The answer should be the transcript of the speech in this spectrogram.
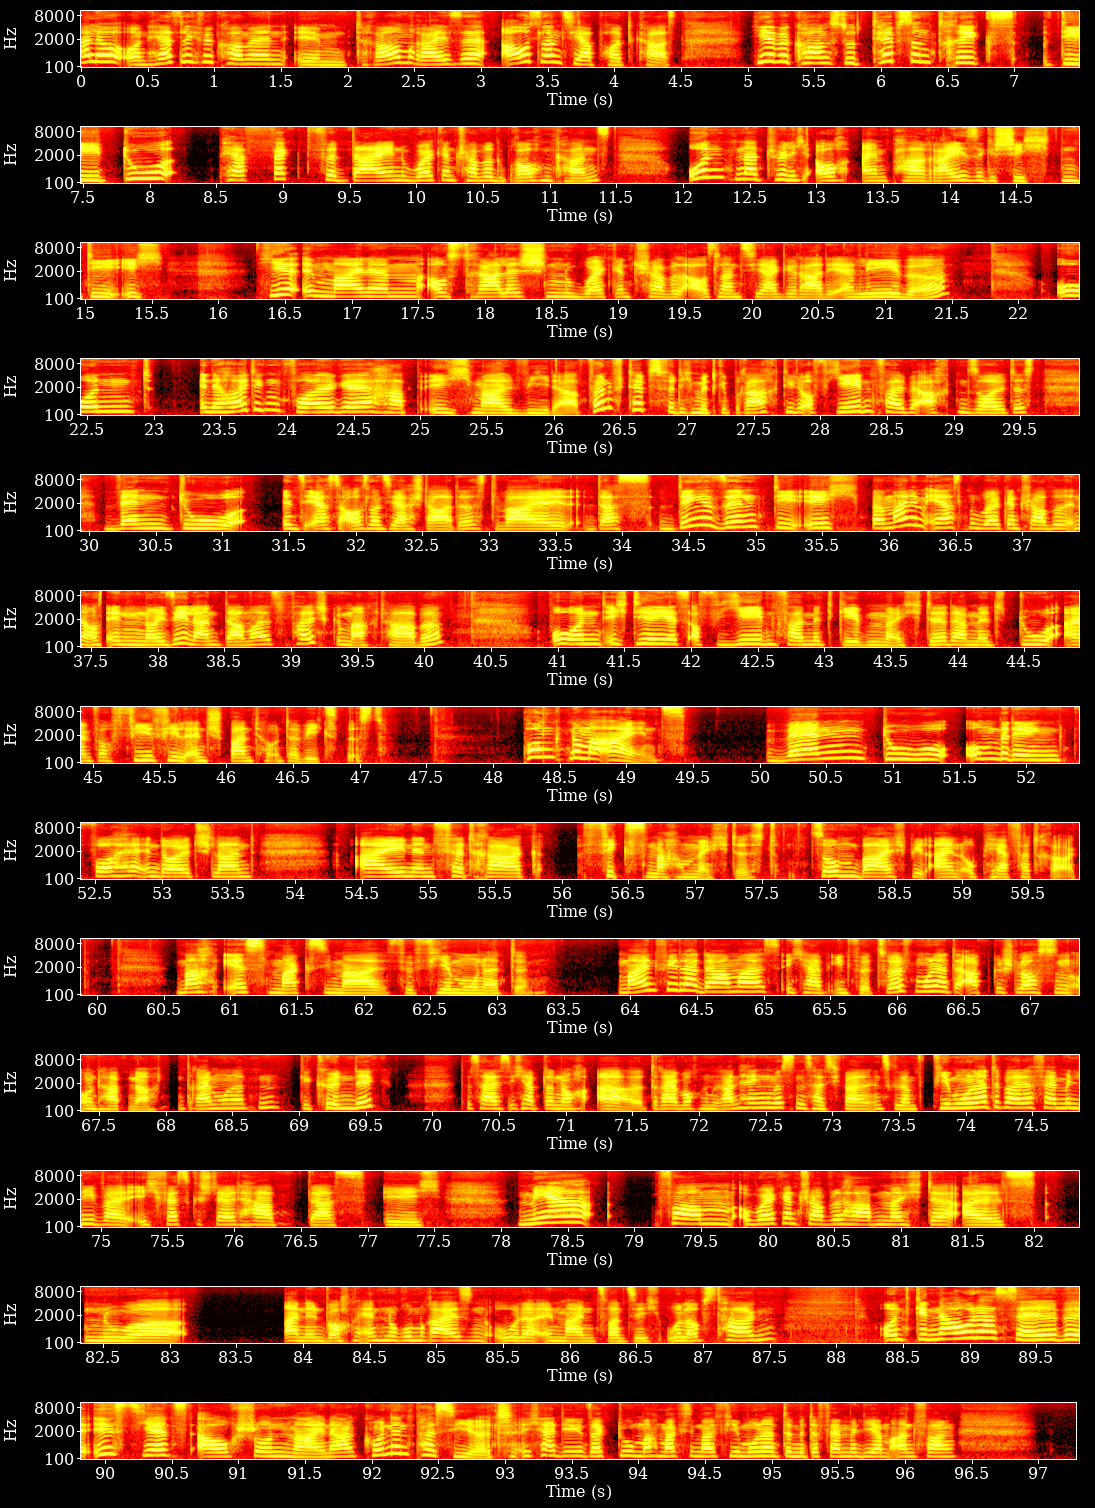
Hallo und herzlich willkommen im Traumreise Auslandsjahr Podcast. Hier bekommst du Tipps und Tricks, die du perfekt für dein Work and Travel gebrauchen kannst und natürlich auch ein paar Reisegeschichten, die ich hier in meinem australischen Work and Travel Auslandsjahr gerade erlebe. Und in der heutigen Folge habe ich mal wieder fünf Tipps für dich mitgebracht, die du auf jeden Fall beachten solltest, wenn du ins erste Auslandsjahr startest, weil das Dinge sind, die ich bei meinem ersten Work and Travel in, in Neuseeland damals falsch gemacht habe und ich dir jetzt auf jeden Fall mitgeben möchte, damit du einfach viel, viel entspannter unterwegs bist. Punkt Nummer eins wenn du unbedingt vorher in Deutschland einen Vertrag fix machen möchtest, zum Beispiel einen Au-pair-Vertrag, mach es maximal für vier Monate. Mein Fehler damals, ich habe ihn für zwölf Monate abgeschlossen und habe nach drei Monaten gekündigt. Das heißt, ich habe dann noch äh, drei Wochen ranhängen müssen. Das heißt, ich war insgesamt vier Monate bei der Family, weil ich festgestellt habe, dass ich mehr vom Work and Travel haben möchte, als nur an den Wochenenden rumreisen oder in meinen 20 Urlaubstagen. Und genau dasselbe ist jetzt auch schon meiner Kundin passiert. Ich hatte gesagt, du mach maximal vier Monate mit der Family am Anfang.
